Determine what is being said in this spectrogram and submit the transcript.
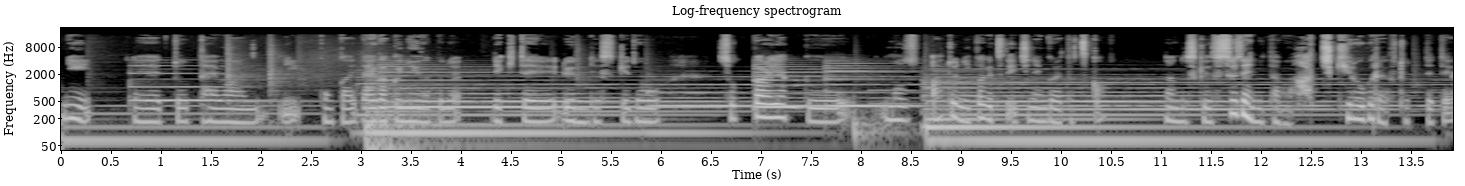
に、えー、と台湾に今回大学入学できてるんですけどそっから約もうあと2ヶ月で1年ぐらい経つかなんですけどすでに多分8キロぐらい太ってて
